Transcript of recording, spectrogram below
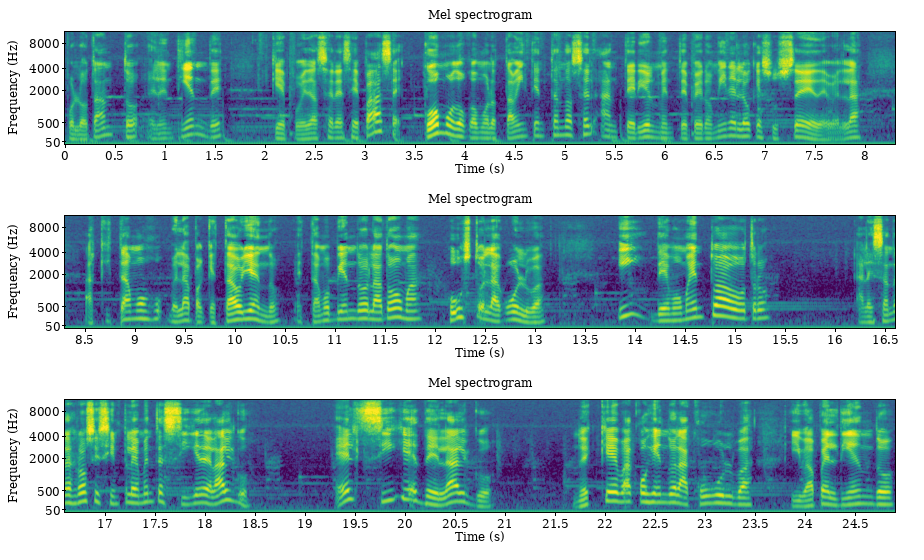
por lo tanto, él entiende que puede hacer ese pase cómodo como lo estaba intentando hacer anteriormente. Pero miren lo que sucede, ¿verdad? Aquí estamos, ¿verdad? Para que está oyendo, estamos viendo la toma justo en la curva. Y de momento a otro, Alexander Rossi simplemente sigue de largo. Él sigue de largo. No es que va cogiendo la curva y va perdiendo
